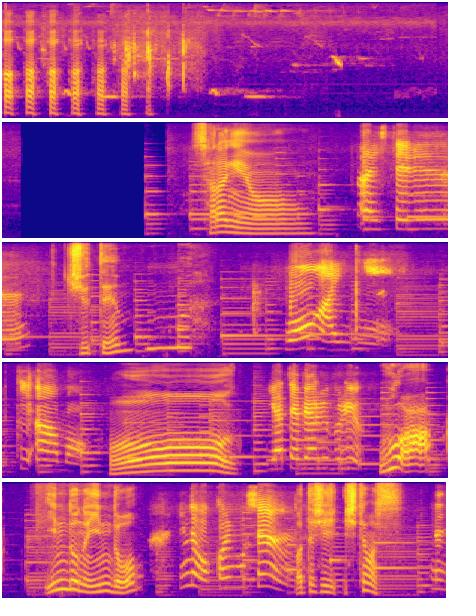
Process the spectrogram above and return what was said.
사랑해요. 아이스루 주댐. 뭐 아이니. キアーモン。お。ヤテルブリュー。うわインドのインド？インドわかりません。私、知ってます。何？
